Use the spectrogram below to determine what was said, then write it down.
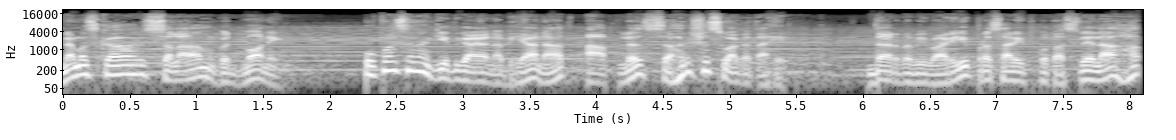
नमस्कार सलाम गुड मॉर्निंग उपासना गीत गायन अभियानात आपलं सहर्ष स्वागत आहे. दर रविवारी प्रसारित होत असलेला हा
